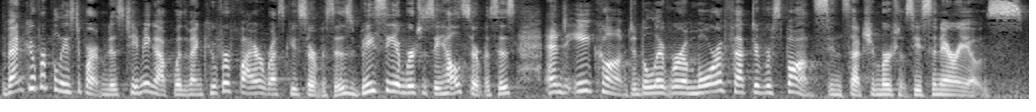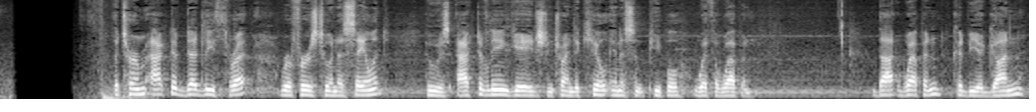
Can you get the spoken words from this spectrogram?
The Vancouver Police Department is teaming up with Vancouver Fire Rescue Services, BC Emergency Health Services, and E-Comm to deliver a more effective response in such emergency scenarios. The term active deadly threat refers to an assailant who is actively engaged in trying to kill innocent people with a weapon. That weapon could be a gun,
